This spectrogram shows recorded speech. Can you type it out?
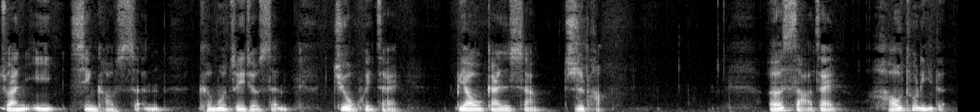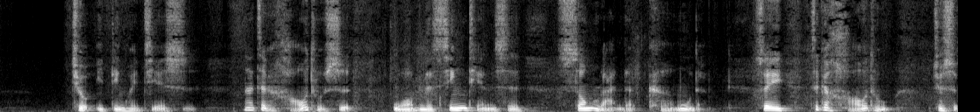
专一信靠神、渴慕追求神，就会在标杆上直跑；而撒在好土里的，就一定会结实。那这个好土是我们的心田是。松软的、渴慕的，所以这个好土就是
